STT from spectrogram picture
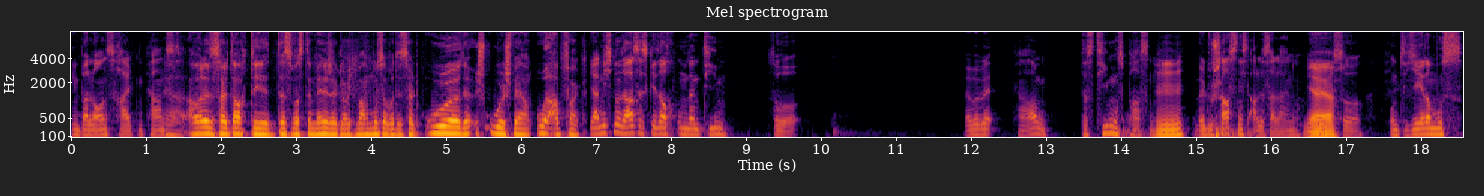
in Balance halten kannst. ja, aber das ist halt auch die, das, was der Manager, glaube ich, machen muss, aber das ist halt ur, der ist urschwer und urabfuck. Ja, nicht nur das, es geht auch um dein Team. So. Keine Ahnung, das Team muss passen. Mhm. Weil du schaffst nicht alles alleine. Ja, ja. So. Und jeder muss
